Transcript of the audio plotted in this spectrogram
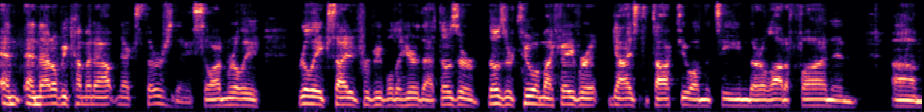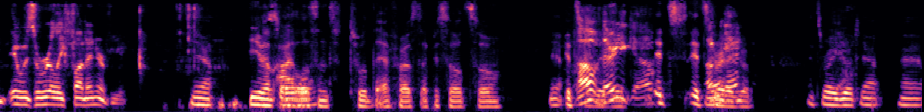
and and that'll be coming out next Thursday. So I'm really really excited for people to hear that. Those are those are two of my favorite guys to talk to on the team. They're a lot of fun, and um, it was a really fun interview. Yeah. Even So- I listened to their first episode, so Yeah. It's Oh, really there good. you go. It's it's Okay. very good. It's very Yeah. good. Yeah. yeah.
